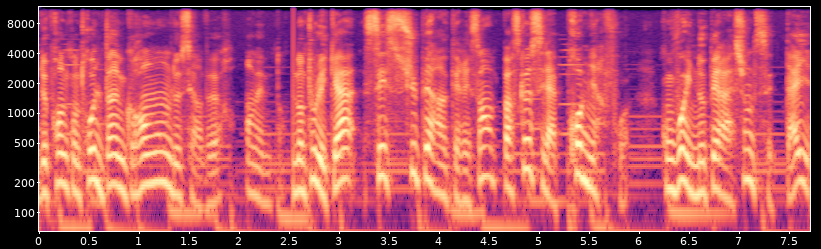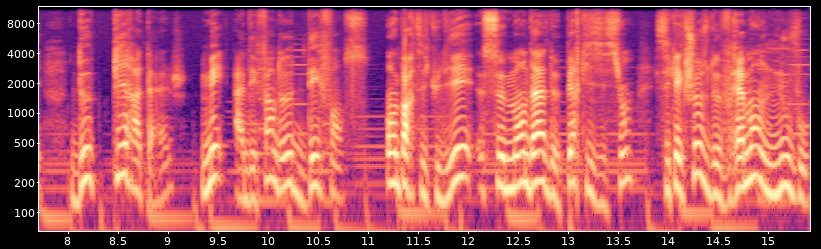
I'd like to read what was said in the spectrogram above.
de prendre contrôle d'un grand nombre de serveurs en même temps. Dans tous les cas, c'est super intéressant parce que c'est la première fois qu'on voit une opération de cette taille de piratage, mais à des fins de défense. En particulier, ce mandat de perquisition, c'est quelque chose de vraiment nouveau,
